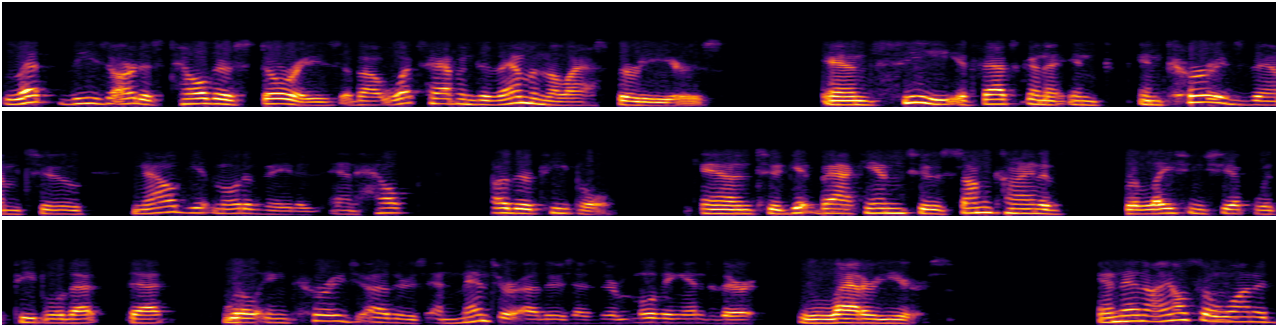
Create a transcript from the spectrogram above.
let these artists tell their stories about what's happened to them in the last 30 years and see if that's going to encourage them to now get motivated and help other people and to get back into some kind of relationship with people that that will encourage others and mentor others as they're moving into their latter years. And then I also hmm. wanted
